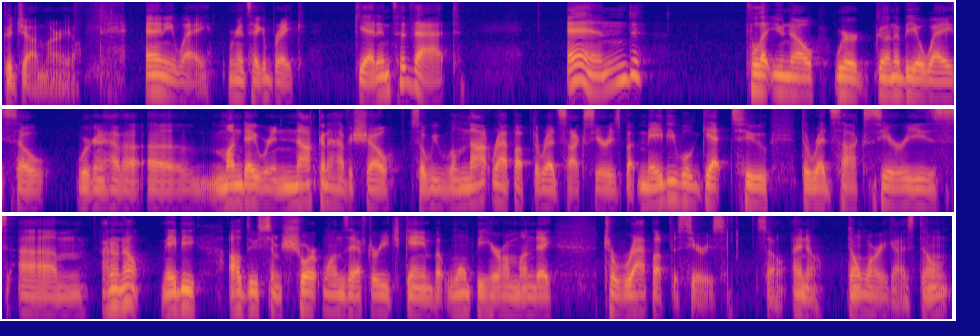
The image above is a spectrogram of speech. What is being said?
good job, Mario. Anyway, we're going to take a break, get into that, and to let you know, we're going to be away, so we're going to have a, a, Monday. We're not going to have a show, so we will not wrap up the Red Sox series. But maybe we'll get to the Red Sox series. Um, I don't know. Maybe I'll do some short ones after each game, but won't be here on Monday to wrap up the series. So I know. Don't worry, guys. Don't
